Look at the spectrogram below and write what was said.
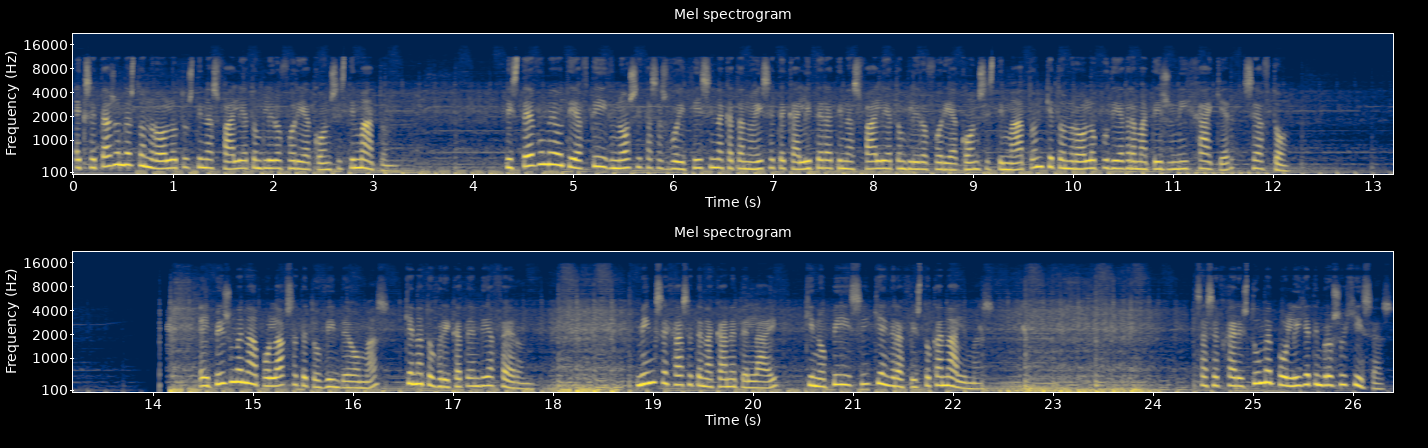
εξετάζοντας τον ρόλο τους στην ασφάλεια των πληροφοριακών συστημάτων. Πιστεύουμε ότι αυτή η γνώση θα σας βοηθήσει να κατανοήσετε καλύτερα την ασφάλεια των πληροφοριακών συστημάτων και τον ρόλο που διαδραματίζουν οι hacker σε αυτό. Ελπίζουμε να απολαύσατε το βίντεο μας και να το βρήκατε ενδιαφέρον. Μην ξεχάσετε να κάνετε like, κοινοποίηση και εγγραφή στο κανάλι μας. Σας ευχαριστούμε πολύ για την προσοχή σας.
